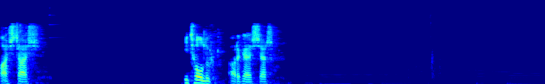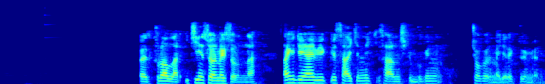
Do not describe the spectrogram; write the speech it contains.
Taş taş. İt olduk arkadaşlar. Evet kurallar. İki insan ölmek zorunda. Sanki dünyaya büyük bir sakinlik sarmış gibi bugün çok ölme gerek duymuyorum.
